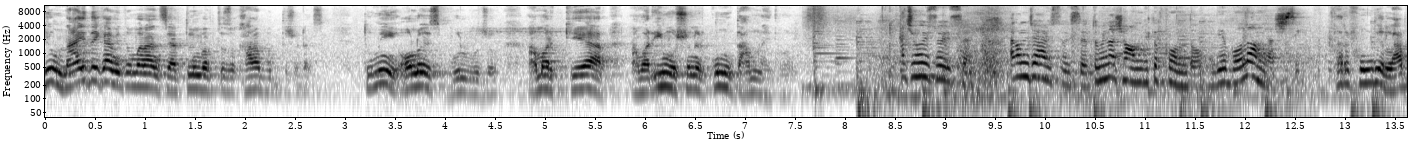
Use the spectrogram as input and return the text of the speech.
কেউ নাই দেখে আমি তোমার আনছি আর তুমি ভাবতেছো খারাপ উদ্দেশ্য ডাকছি। তুমি অলওয়েজ ভুল বুঝো। আমার কেয়ার আমার ইমোশনের কোনো দাম নাই তোমার। আচ্ছা হয়েছে হয়েছে এখন যা হয়েছে হয়েছে তুমি না ফোন দাও দিয়ে বলো আমি আসছি। তার ফোন দিয়ে লাভ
